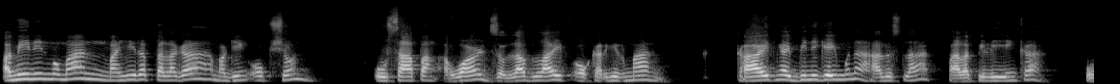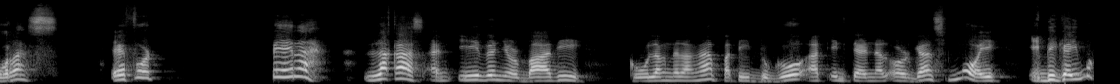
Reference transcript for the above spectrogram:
Aminin mo man, mahirap talaga maging option. Usapang awards o love life o career man. Kahit nga binigay mo na halos lahat para piliin ka. Oras, effort, pera, lakas, and even your body. Kulang na lang nga, pati dugo at internal organs mo eh, ibigay mo.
